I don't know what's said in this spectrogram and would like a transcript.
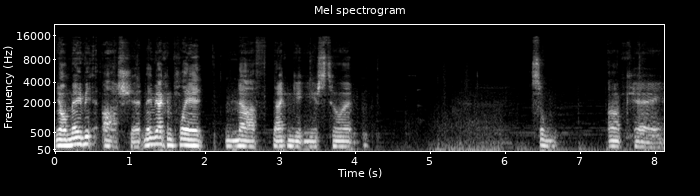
You know, maybe... Oh, shit. Maybe I can play it enough that I can get used to it. So... Okay.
